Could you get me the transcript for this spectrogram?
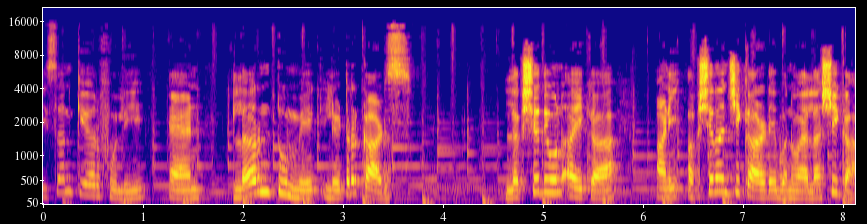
Listen carefully and learn to make letter cards लक्ष देऊन ऐका आणि अक्षरांची कार्डे बनवायला शिका.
